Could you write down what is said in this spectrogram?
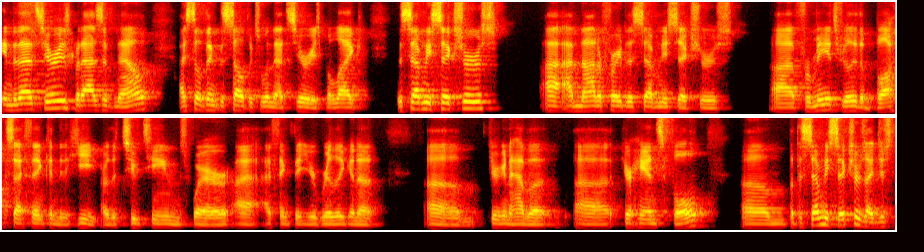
into that series. But as of now, I still think the Celtics win that series. But like the 76ers, I, I'm not afraid of the 76ers. Uh, for me, it's really the Bucks. I think and the Heat are the two teams where I, I think that you're really gonna um, you're gonna have a uh, your hands full. Um, but the 76ers, I just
